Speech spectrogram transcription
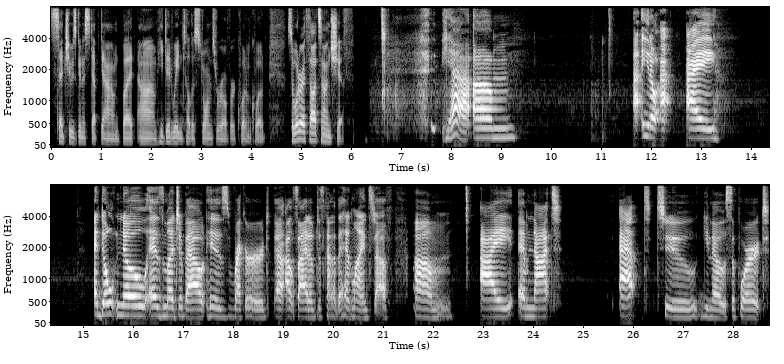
said she was going to step down, but um, he did wait until the storms were over, quote unquote. So, what are our thoughts on Schiff? Yeah. Um I, you know, I I I don't know as much about his record uh, outside of just kind of the headline stuff. Um I am not apt to, you know, support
